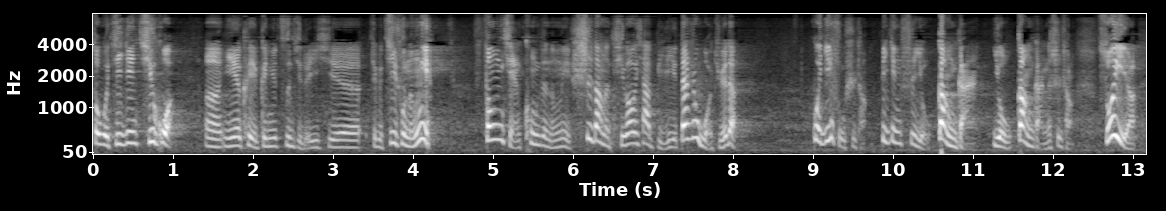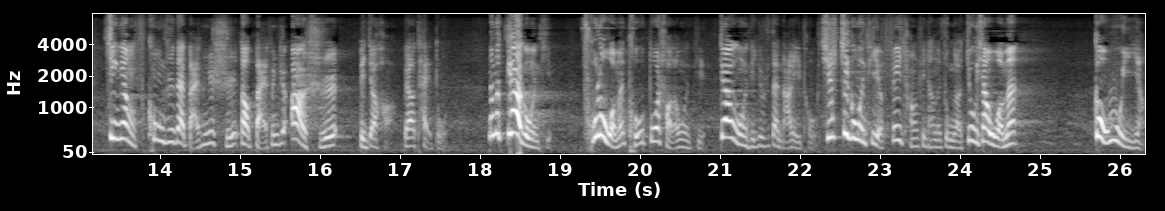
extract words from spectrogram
做过基金、期货，呃，你也可以根据自己的一些这个技术能力、风险控制能力，适当的提高一下比例。但是我觉得，贵金属市场毕竟是有杠杆、有杠杆的市场，所以啊，尽量控制在百分之十到百分之二十比较好，不要太多。那么第二个问题，除了我们投多少的问题，第二个问题就是在哪里投。其实这个问题也非常非常的重要，就像我们购物一样，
